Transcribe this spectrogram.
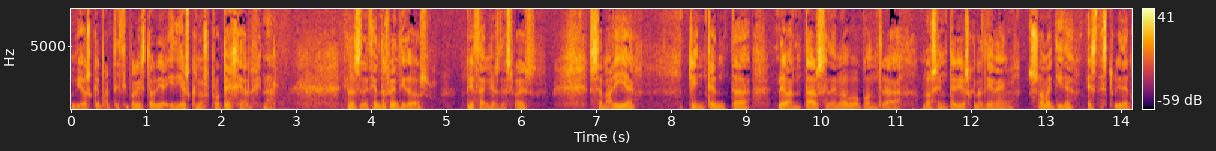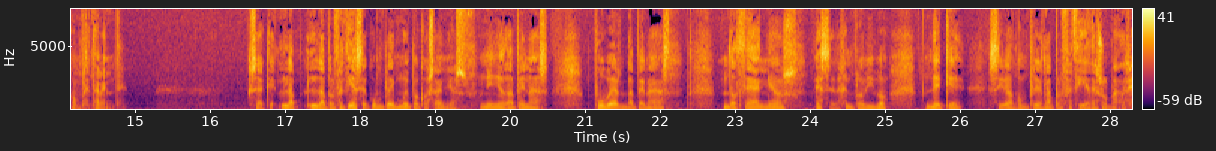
Dios que participa en la historia y Dios que nos protege al final. En el 722, diez años después, Samaria, que intenta levantarse de nuevo contra los imperios que la tienen sometida, es destruida completamente. O sea que la, profecía se cumple en muy pocos años. Un niño de apenas puber, de apenas 12 años, es el ejemplo vivo de que se iba a cumplir la profecía de su padre.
